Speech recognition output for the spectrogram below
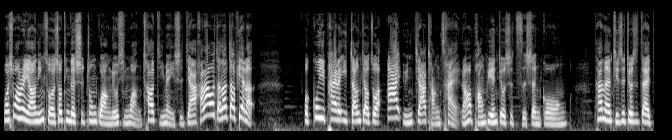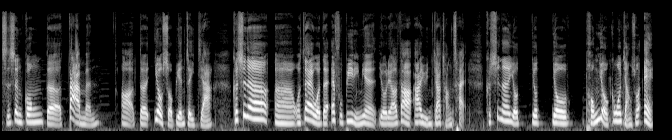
我是王瑞瑶，您所收听的是中广流行网《超级美食家》。好啦，我找到照片了，我故意拍了一张叫做“阿云家常菜”，然后旁边就是慈圣宫。它呢，其实就是在慈圣宫的大门啊的右手边这一家。可是呢，呃，我在我的 FB 里面有聊到阿云家常菜，可是呢，有有有朋友跟我讲说，哎，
